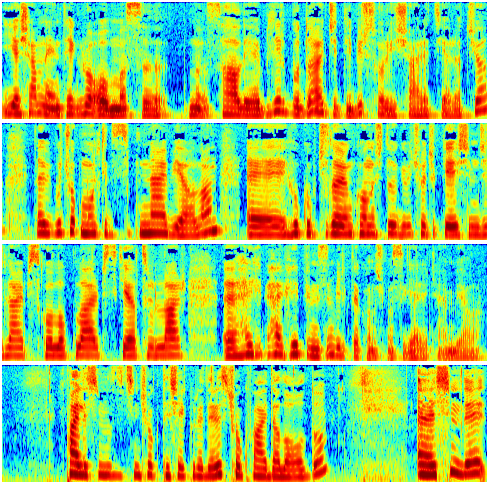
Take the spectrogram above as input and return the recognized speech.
yaşamla entegre olmasını sağlayabilir. Bu da ciddi bir soru işareti yaratıyor. Tabii bu çok multidisipliner bir alan. E, hukukçuların konuştuğu gibi çocuk gelişimciler, psikologlar, psikiyatrlar e, hep, hepimizin birlikte konuşması gereken bir alan. Paylaşımınız için çok teşekkür ederiz. Çok faydalı oldu. Ee, şimdi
